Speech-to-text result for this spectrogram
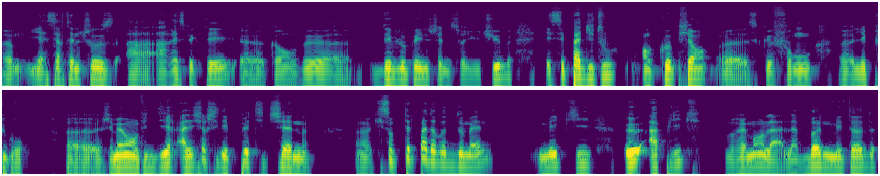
il y a certaines choses à, respecter quand on veut développer une chaîne sur YouTube, et c'est pas du tout en copiant ce que font les plus gros. J'ai même envie de dire, allez chercher des petites chaînes qui sont peut-être pas dans votre domaine, mais qui, eux, appliquent vraiment la, bonne méthode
